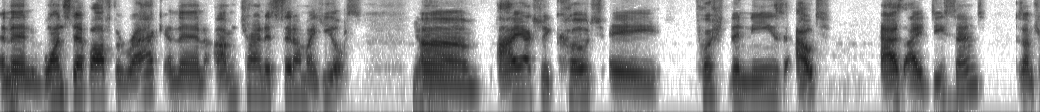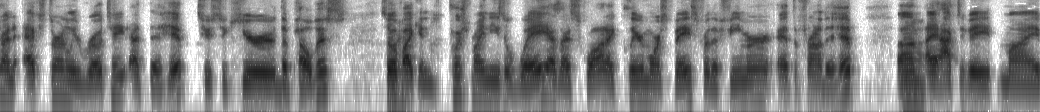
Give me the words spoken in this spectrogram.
and then one step off the rack, and then I'm trying to sit on my heels. Yeah. Um, I actually coach a push the knees out as I descend because I'm trying to externally rotate at the hip to secure the pelvis. So right. if I can push my knees away as I squat, I clear more space for the femur at the front of the hip. Um, yeah. I activate my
